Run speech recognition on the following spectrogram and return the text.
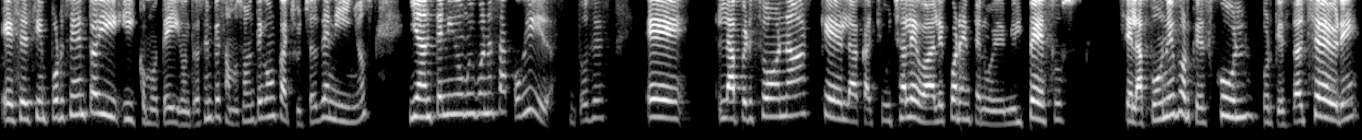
ese 100% y, y, como te digo, entonces empezamos solamente con cachuchas de niños y han tenido muy buenas acogidas. Entonces, eh, la persona que la cachucha le vale 49 mil pesos, se la pone porque es cool, porque está chévere,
